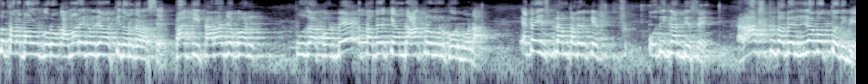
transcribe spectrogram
তো তারা পালন করুক। আমার এখানে যাওয়ার কী দরকার আছে? বাকি তারা যখন পূজা করবে, তাদেরকে আমরা আক্রমণ করব না। এটা ইসলাম তাদেরকে অধিকার দিছে। রাষ্ট্র তাদের নিরাপত্তা দিবে।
